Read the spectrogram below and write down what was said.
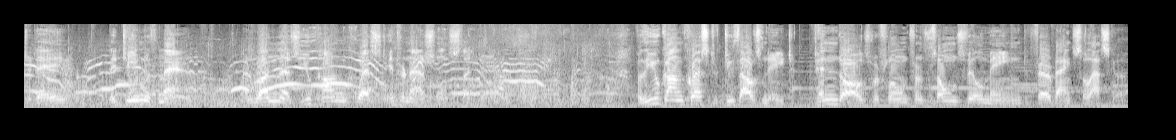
Today, they team with man and run as Yukon Quest International Sled Dogs. For the Yukon Quest of 2008, 10 dogs were flown from Somesville, Maine to Fairbanks, Alaska.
